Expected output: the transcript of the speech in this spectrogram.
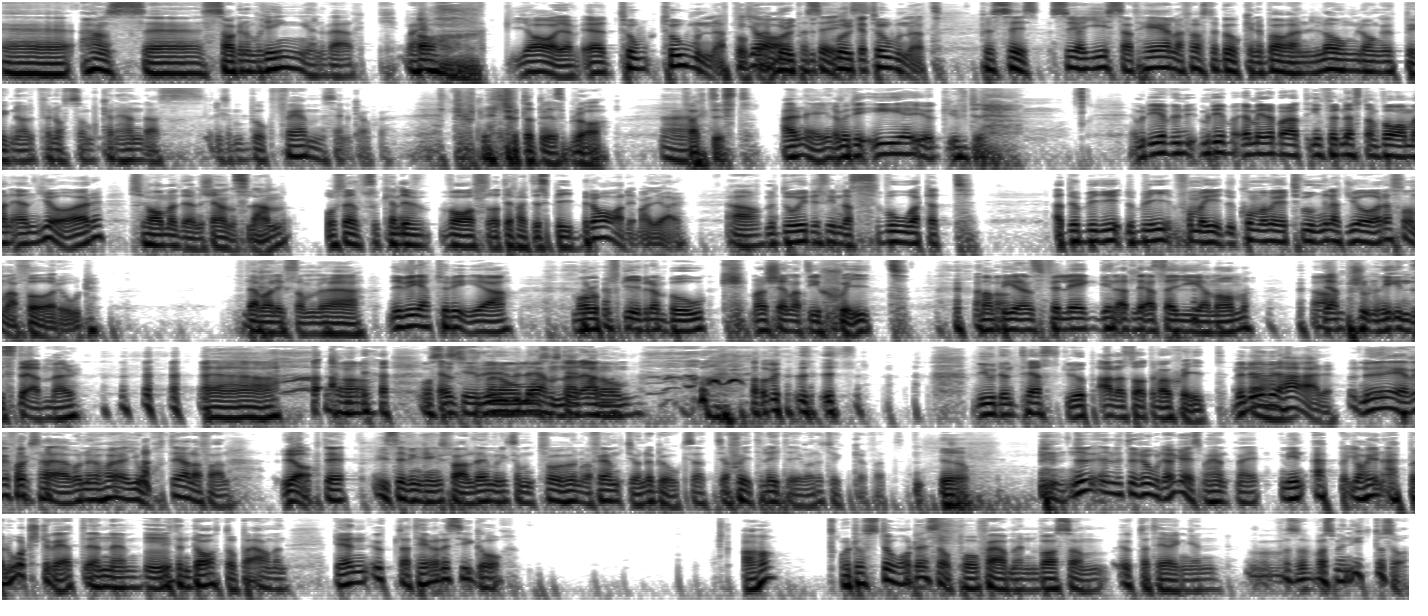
eh, hans eh, Sagan om ringen-verk. Åh, ja, ja, eh, to, tonet. Något Ja, ja, mörk, precis. mörka tonet. Precis, så jag gissar att hela första boken är bara en lång, lång uppbyggnad för något som kan hända liksom, bok fem sen kanske. Jag tror, jag tror inte att den är så bra, Nej. faktiskt. Ja, den är ju Ja, inte men det är ju... Gud. Ja, men det är, men det, jag menar bara att inför nästan vad man än gör, så har man den känslan. Och sen så kan det vara så att det faktiskt blir bra det man gör. Ja. Men då är det så himla svårt att... att då, blir, då, blir, får man ju, då kommer man ju tvungen att göra sådana förord. Där man liksom, eh, ni vet hur det är, man håller på och skriver en bok, man känner att det är skit. Man ber ens förläggare att läsa igenom. Den personen instämmer. Eh, Ja. Och så Ens fru om, lämnar den. om. ja. Vi gjorde en testgrupp, alla sa att det var skit. Men nu är vi här. Nu är vi faktiskt här och nu har jag gjort det i alla fall. Ja. Det, I Stephen Kings fall, det är liksom 250 bok, så att jag skiter lite i vad du tycker. För att... Ja. nu en lite roligare grej som har hänt mig. Min Apple, jag har ju en Apple Watch, du vet, en mm. liten dator på armen. Den uppdaterades igår. Aha. Och då står det så på skärmen vad som uppdateringen, vad som, vad som är nytt och så.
